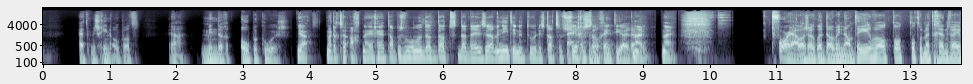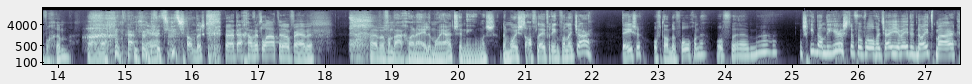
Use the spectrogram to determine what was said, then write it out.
het misschien ook wat ja, minder open koers. Ja, maar dat ze acht, negen etappes wonnen, dat, dat, dat deden ze dan niet in de Tour. Dus dat op Nee, zich dat is nog geen TR Nee, nee. Het voorjaar was ook wel dominant. In ieder geval tot, tot en met Gent-Wevelgem. Is het iets anders. Maar daar gaan we het later over hebben. We hebben vandaag gewoon een hele mooie uitzending, jongens. De mooiste aflevering van het jaar. Deze, of dan de volgende. Of eh, maar misschien dan de eerste van volgend jaar. Je weet het nooit, maar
